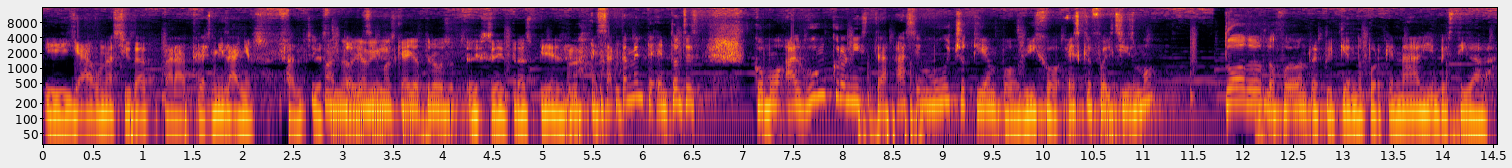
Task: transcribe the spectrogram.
y ya una ciudad para 3.000 años. cuando ya vimos que hay otros este, traspiés, ¿no? Exactamente. Entonces, como algún cronista hace mucho tiempo dijo, es que fue el sismo, todos lo fueron repitiendo porque nadie investigaba.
